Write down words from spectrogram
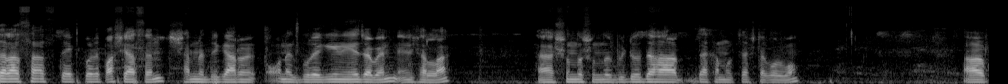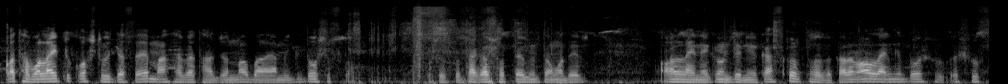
যারা সাবস্ক্রাইব করে পাশে আছেন, সামনের দিকে আরও অনেক দূরে এগিয়ে নিয়ে যাবেন, ইনশাল্লাহ। সুন্দর সুন্দর ভিডিও দেওয়ার দেখানোর চেষ্টা করব। আর কথা বলা একটু কষ্ট হইতেছে, মাথা ব্যথার জন্য বা আমি কিন্তু অসুস্থ। অসুস্থ থাকার সত্ত্বেও কিন্তু আমাদের অনলাইনে কন্টিনিউ কাজ করতে হবে, কারণ অনলাইন কিন্তু সুস্থ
